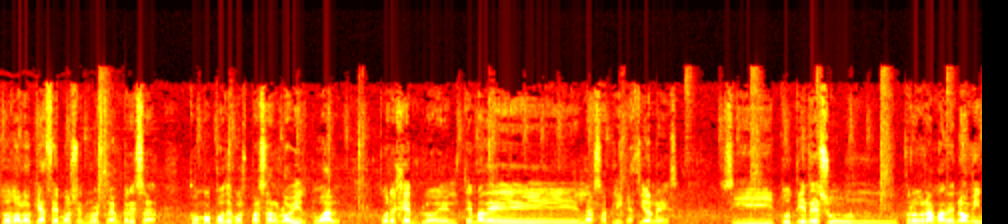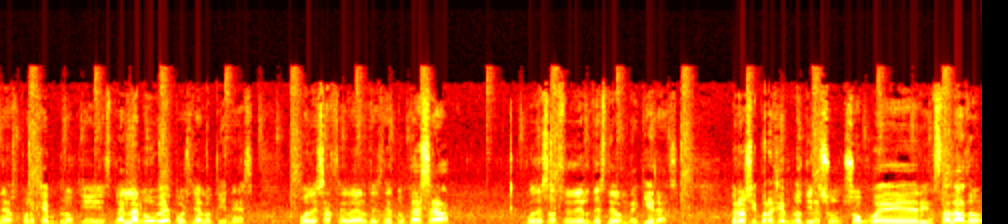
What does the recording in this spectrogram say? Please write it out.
todo lo que hacemos en nuestra empresa, cómo podemos pasarlo a virtual. Por ejemplo, el tema de las aplicaciones. Si tú tienes un programa de nóminas, por ejemplo, que está en la nube, pues ya lo tienes. Puedes acceder desde tu casa, puedes acceder desde donde quieras. Pero si, por ejemplo, tienes un software instalado,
